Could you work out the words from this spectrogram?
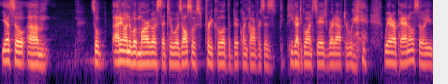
Yeah. So, um, so adding on to what Margot said too was also pretty cool at the Bitcoin conference is he got to go on stage right after we we had our panel. So he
